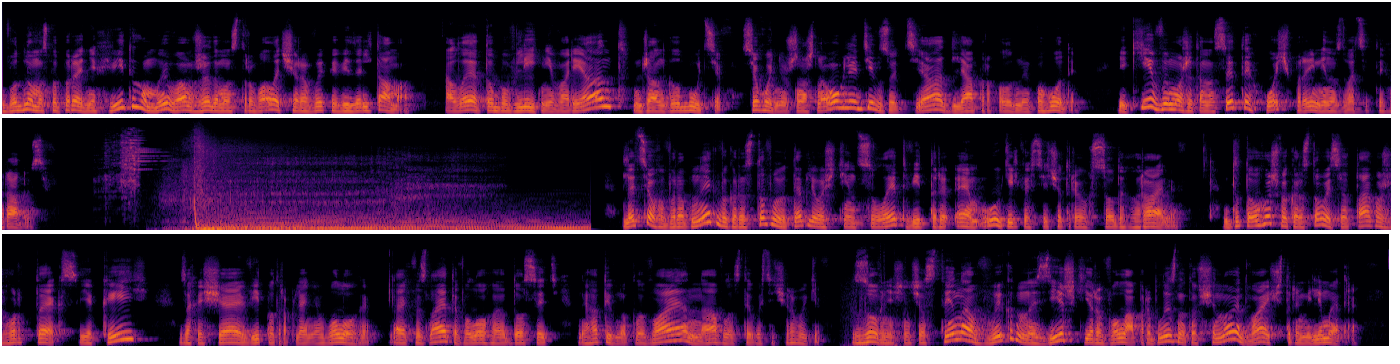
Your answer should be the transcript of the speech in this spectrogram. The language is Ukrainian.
В одному з попередніх відео ми вам вже демонстрували черевики від Ельтама. Але то був літній варіант джангл бутсів. Сьогодні ж наш на огляді взуття для прохолодної погоди, які ви можете носити хоч при мінус 20 градусів. Для цього виробник використовує утеплювач Tinsulate від 3M у кількості 400 грамів. До того ж, використовується також Gore-Tex, який захищає від потрапляння вологи. А як ви знаєте, волога досить негативно впливає на властивості черевиків. Зовнішня частина виконана зі шкіри вола приблизно товщиною 2,4 мм.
